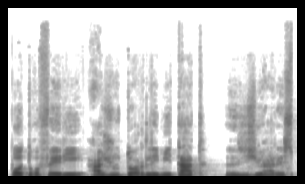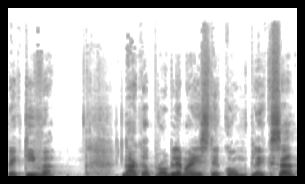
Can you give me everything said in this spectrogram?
pot oferi ajutor limitat în ziua respectivă. Dacă problema este complexă,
